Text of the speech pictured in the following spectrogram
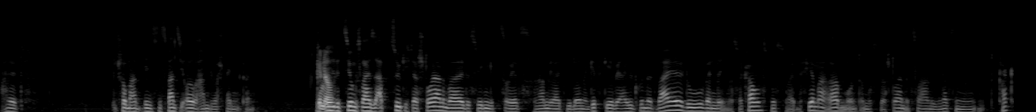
halt schon mal wenigstens 20 Euro haben, die wir spenden können. Genau. Beziehungsweise abzüglich der Steuern, weil deswegen gibt's auch jetzt, haben wir halt die Learn Gift GbR gegründet, weil du, wenn du irgendwas verkaufst, musst du halt eine Firma haben und dann musst du da Steuern bezahlen, diesen ganzen Kack.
